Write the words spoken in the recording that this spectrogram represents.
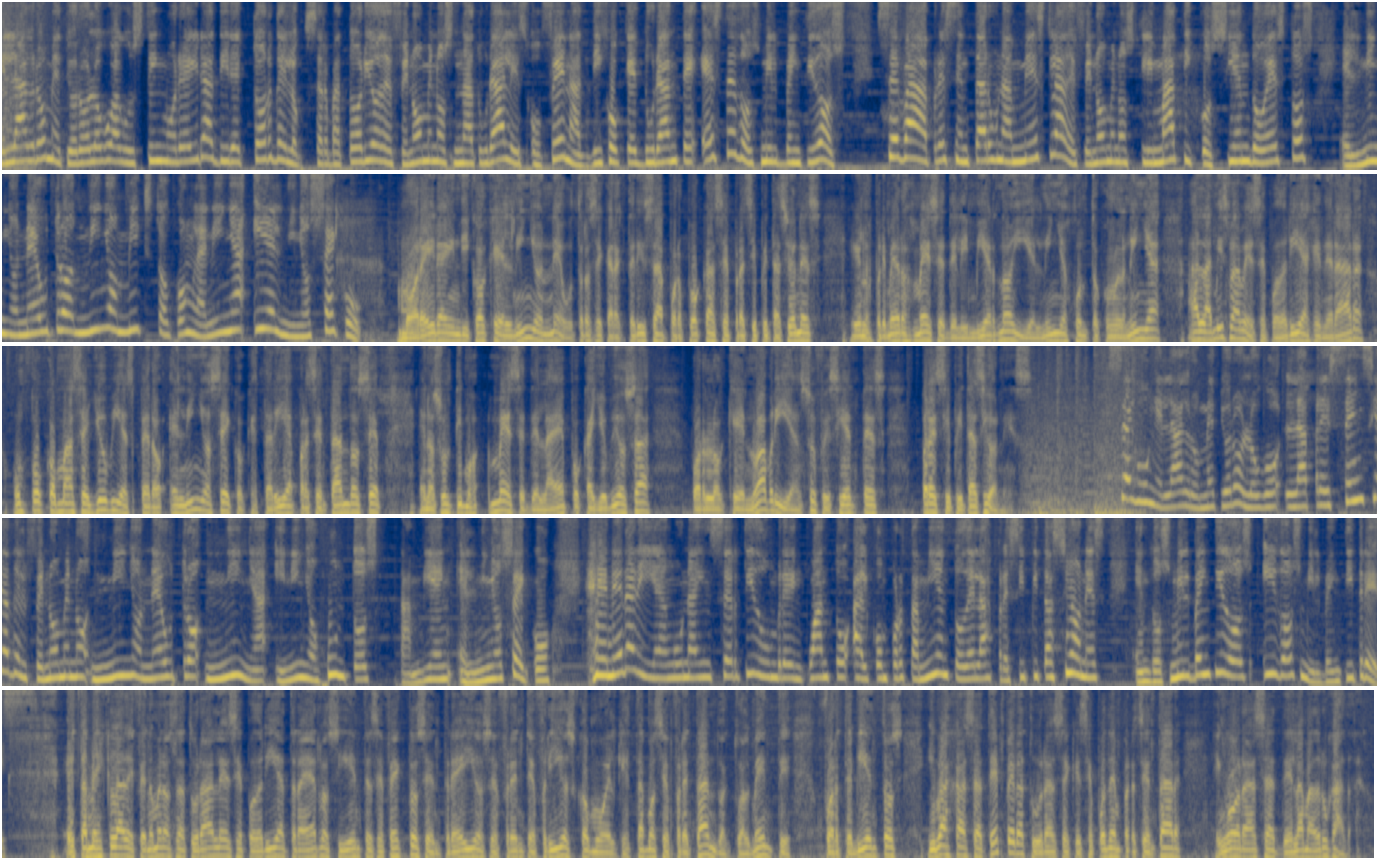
El agrometeorólogo Agustín Moreira, director del Observatorio de Fenómenos Naturales, OFENA, dijo que durante este 2022 se va a presentar una mezcla de fenómenos climáticos, siendo estos el niño neutro, niño mixto con la niña y el niño seco. Moreira indicó que el niño neutro se caracteriza por pocas precipitaciones en los primeros meses del invierno y el niño junto con la niña a la misma vez se podría generar un poco más de lluvias, pero el niño seco que estaría presentándose en los últimos meses de la época lluviosa, por lo que no habrían suficientes precipitaciones. Según el agrometeorólogo, la presencia del fenómeno niño neutro, niña y niño juntos también el niño seco, generarían una incertidumbre en cuanto al comportamiento de las precipitaciones en 2022 y 2023. Esta mezcla de fenómenos naturales se podría traer los siguientes efectos, entre ellos frente fríos como el que estamos enfrentando actualmente, fuertes vientos y bajas temperaturas que se pueden presentar en horas de la madrugada.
